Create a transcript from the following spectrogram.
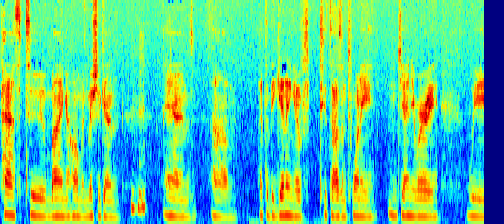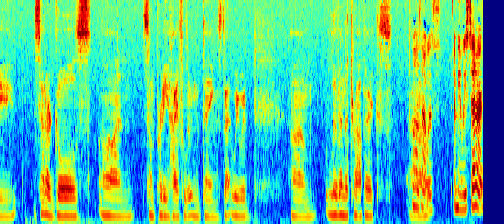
path to buying a home in Michigan, hmm and um, at the beginning of 2020, in January, we set our goals on some pretty highfalutin things that we would um, live in the tropics. Well, that um, was. I mean, we set our.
